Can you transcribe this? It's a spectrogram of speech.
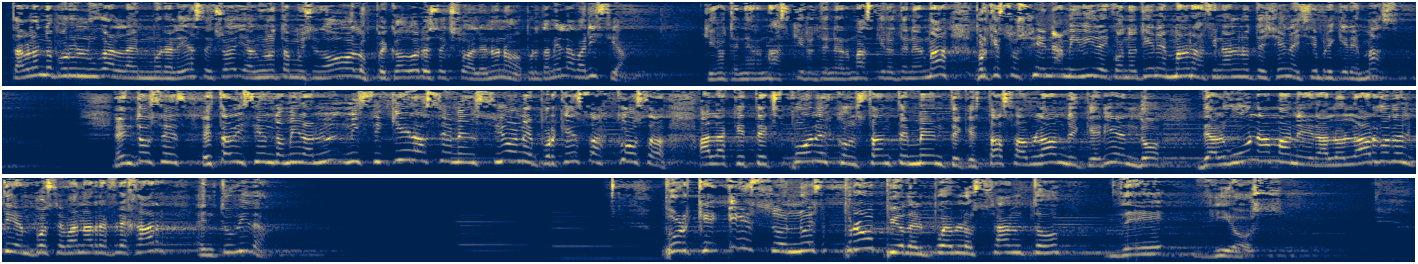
Está hablando por un lugar la inmoralidad sexual y algunos estamos diciendo, oh, los pecadores sexuales. No, no, pero también la avaricia. Quiero tener más, quiero tener más, quiero tener más, porque eso llena mi vida y cuando tienes más al final no te llena y siempre quieres más. Entonces está diciendo, mira, ni siquiera se mencione porque esas cosas a las que te expones constantemente, que estás hablando y queriendo, de alguna manera a lo largo del tiempo se van a reflejar en tu vida. Porque eso no es propio del pueblo santo de Dios.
